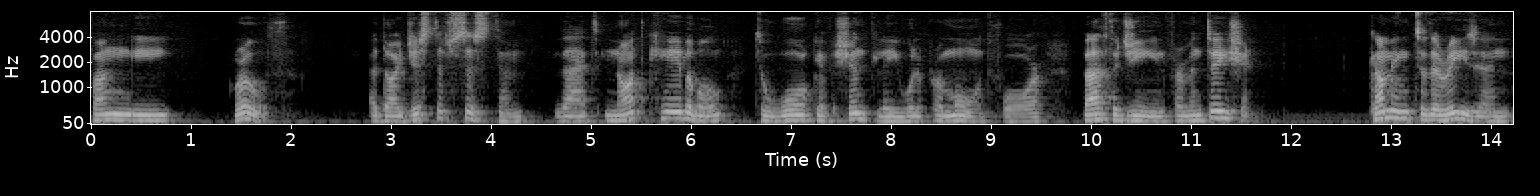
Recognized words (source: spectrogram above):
fungi growth, a digestive system that not capable to work efficiently will promote for pathogen fermentation. Coming to the reason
